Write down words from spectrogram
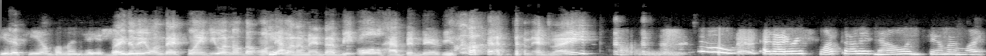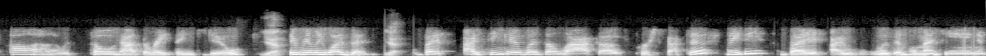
P2P implementation. by the way on that point you are not the only Yeah. one amanda we all have been there we all have done it right no, and I reflect on it now, and Sam, I'm like, oh, that was so not the right thing to do. yeah It really wasn't. Yeah. But I think it was a lack of perspective, maybe. But I was implementing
